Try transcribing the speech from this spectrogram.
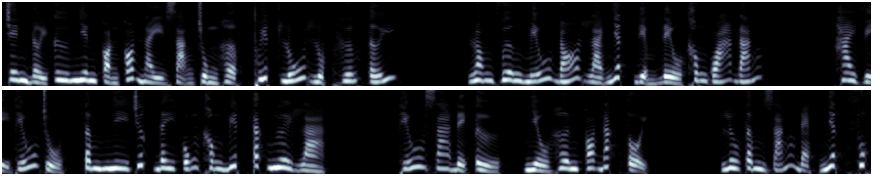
Trên đời cư nhiên còn có này dạng trùng hợp thuyết lũ lụt hướng tới. Long vương miếu đó là nhất điểm đều không quá đáng. Hai vị thiếu chủ tâm nhi trước đây cũng không biết các ngươi là. Thiếu gia đệ tử, nhiều hơn có đắc tội. Lưu tâm dáng đẹp nhất phúc,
